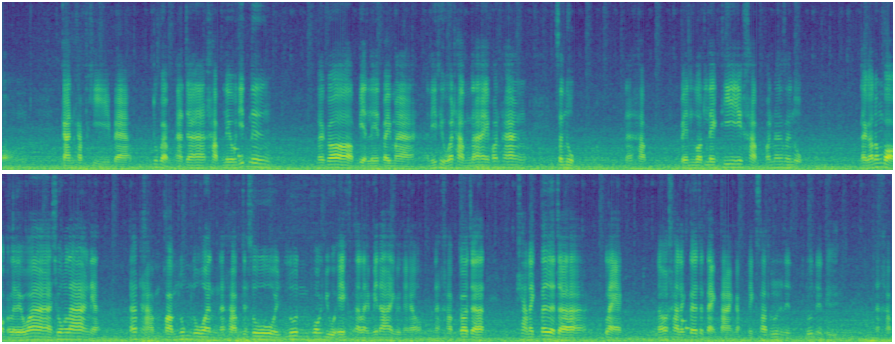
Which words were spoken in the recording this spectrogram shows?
องการขับขี่แบบรูปแบบอาจจะขับเร็วนิดนึง แล้วก็เปลี่ยนเลนไปมา นนี้ถือว่าทำได้ค่อนข้างสนุกนะครับ เป็นรถเล็กที่ขับค่อนข้างสนุก แต่ก็ต้องบอกเลยว่าช่วงล่างเนี่ยถ้าถามความนุ่มนวลนะครับ จะสู้รุ่นพวก UX อะไรไม่ได้อยู่แล้วนะครับ ก็จะคาแรคเตอร์จะแปลก แล้วก็คาแรคเตอร์จะแตกต่างกับ Lexus รุ่นอื่นรุ่นอื่นๆนะครับ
